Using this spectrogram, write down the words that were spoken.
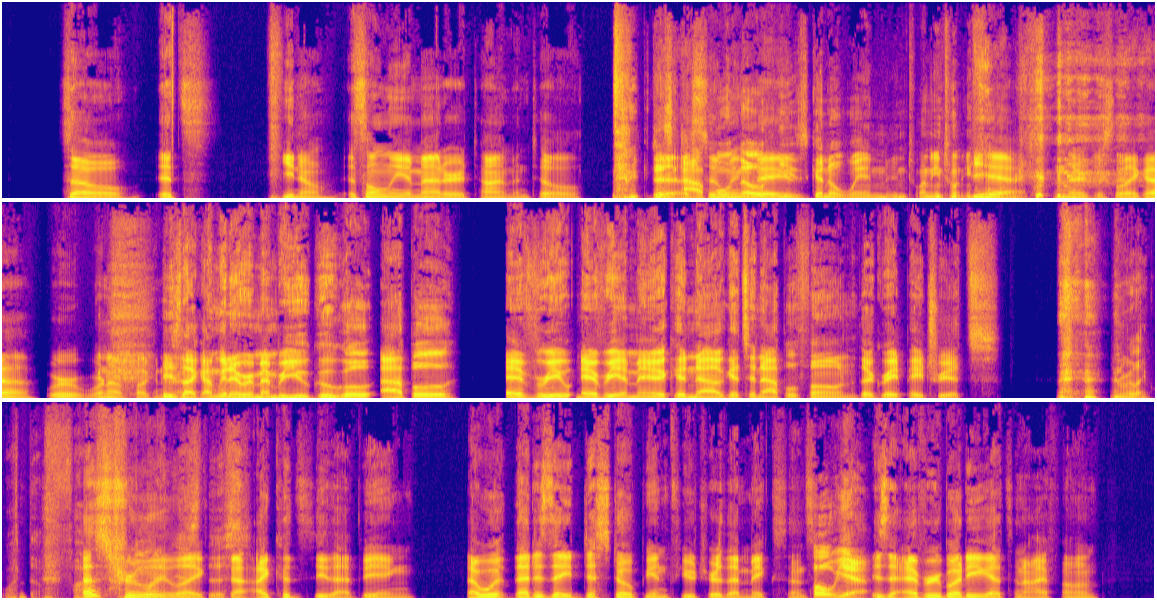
So it's you know it's only a matter of time until Does Apple know they- he's gonna win in 2024? yeah, and they're just like, "Uh, we're we're not fucking." He's around." like, I'm gonna remember you, Google, Apple. Every every American now gets an Apple phone. They're great patriots. And we're like, what the fuck? That's truly like that, I could see that being that would that is a dystopian future that makes sense. Oh, yeah. is that everybody gets an iPhone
